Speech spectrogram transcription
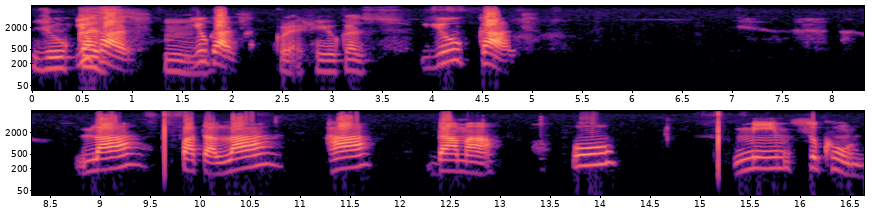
Yukas. yukas, Hmm. yukas, Correct. Yukas. yukas. La, fata, la, ha, dama, hu, mim, sukun.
